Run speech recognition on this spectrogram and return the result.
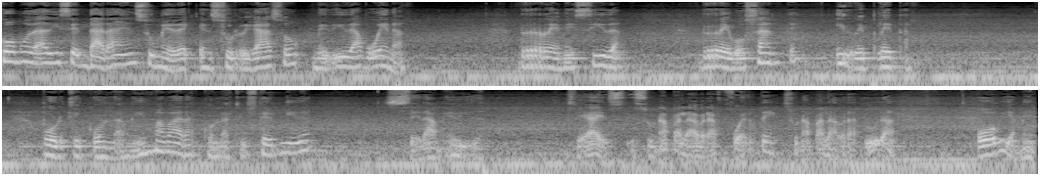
¿Cómo da? Dice, dará en su, en su regazo medida buena, remecida rebosante y repleta. Porque con la misma vara con la que usted mida, será medida. O sea, es, es una palabra fuerte, es una palabra dura, obviamente.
